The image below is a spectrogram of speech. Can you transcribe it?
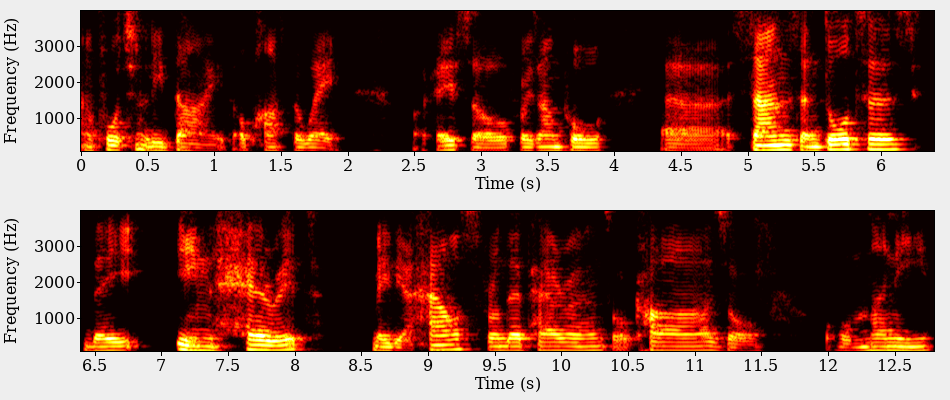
unfortunately died or passed away. Okay, so for example, uh, sons and daughters they inherit maybe a house from their parents or cars or or money.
